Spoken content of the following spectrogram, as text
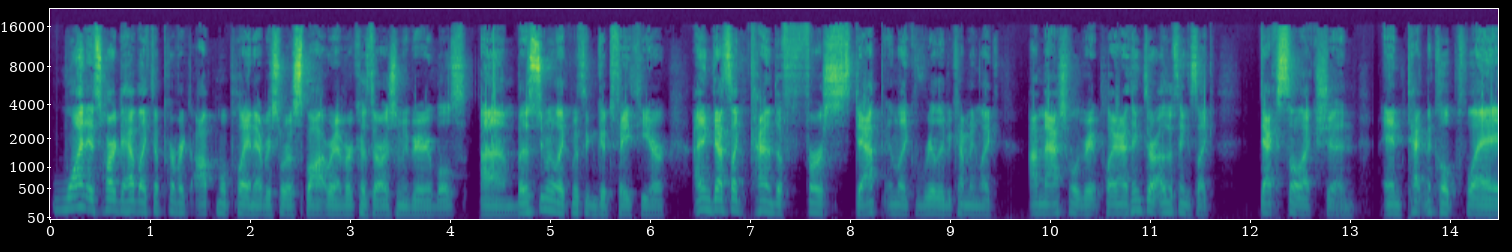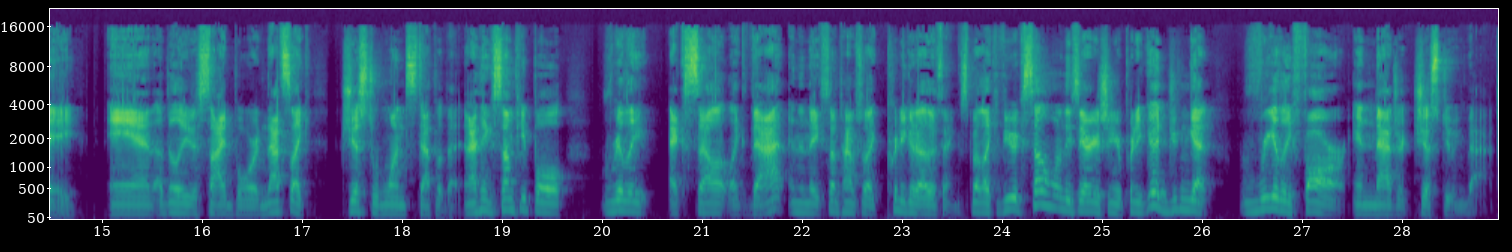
One, it's hard to have like the perfect optimal play in every sort of spot or whatever because there are so many variables. Um, but assuming like within good faith here, I think that's like kind of the first step in like really becoming like a masterful great player. And I think there are other things like deck selection and technical play and ability to sideboard and that's like just one step of it. And i think some people really excel at like that and then they sometimes are like pretty good at other things. But like if you excel in one of these areas and you're pretty good you can get really far in magic just doing that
